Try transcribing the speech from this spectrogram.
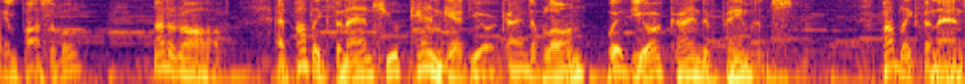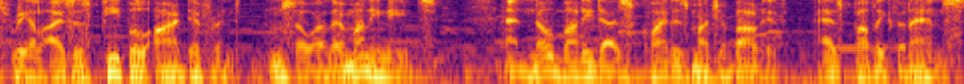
Impossible? Not at all. At Public Finance, you can get your kind of loan with your kind of payments. Public Finance realizes people are different, and so are their money needs. And nobody does quite as much about it as Public Finance.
